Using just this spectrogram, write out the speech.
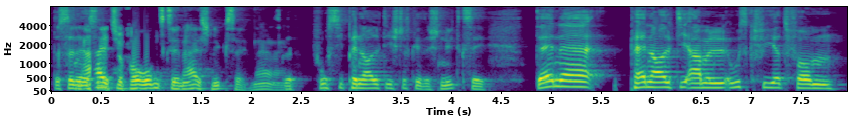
Das nein, so, schon vor uns gesehen, nein, das ist nicht gesehen. Nein, nein. Pussy-Penalty ist das gesehen, das ist nicht gesehen. Dann äh, Penalty einmal ausgeführt vom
